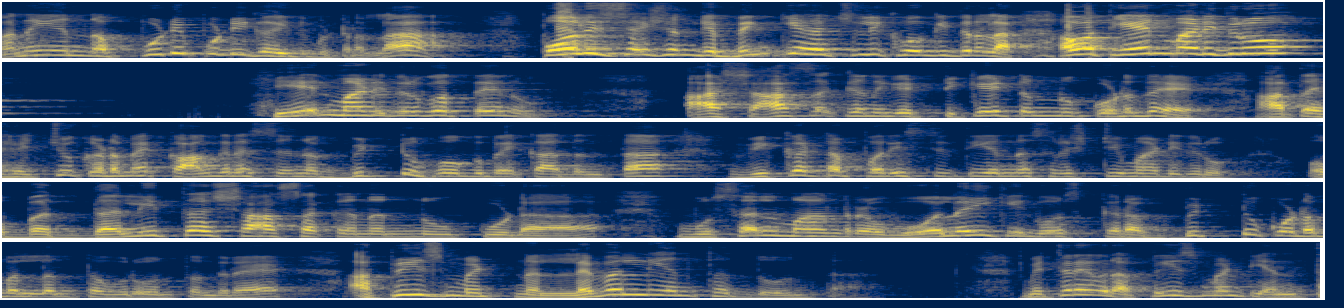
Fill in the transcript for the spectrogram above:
ಮನೆಯನ್ನ ಪುಡಿ ಪುಡಿ ಗೈದ್ಬಿಟ್ರಲ್ಲ ಪೊಲೀಸ್ ಸ್ಟೇಷನ್ಗೆ ಬೆಂಕಿ ಹಚ್ಚಲಿಕ್ಕೆ ಹೋಗಿದ್ರಲ್ಲ? ಅವತ್ತು ಏನು ಮಾಡಿದ್ರು? ಏನು ಮಾಡಿದ್ರು ಗೊತ್ತೇನು? ಆ ಶಾಸಕನಿಗೆ ಟಿಕೆಟನ್ನು ಕೊಡದೆ ಆತ ಹೆಚ್ಚು ಕಡಿಮೆ ಕಾಂಗ್ರೆಸ್ಸನ್ನು ಬಿಟ್ಟು ಹೋಗಬೇಕಾದಂಥ ವಿಕಟ ಪರಿಸ್ಥಿತಿಯನ್ನು ಸೃಷ್ಟಿ ಮಾಡಿದರು. ಒಬ್ಬ ದಲಿತ ಶಾಸಕನನ್ನು ಕೂಡ ಮುಸಲ್ಮಾನರ ಓಲೈಕೆಗೋಸ್ಕರ ಬಿಟ್ಟು ಕೊಡಬಲ್ಲಂಥವ್ರು ಅಂತಂದರೆ ಅಪೀಸ್ಮೆಂಟ್ನ ಲೆವೆಲ್ ಎಂಥದ್ದು ಅಂತ. ಮಿತ್ರ ಇವ್ರ ಅಪೀಸ್ಮೆಂಟ್ ಎಂಥ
